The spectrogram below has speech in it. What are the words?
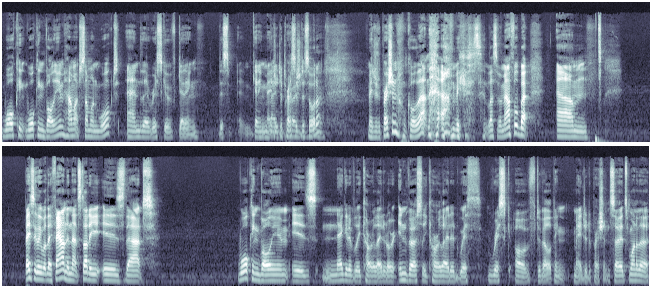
walking walking volume, how much someone walked, and their risk of getting this getting major, depressive depression, disorder major depression, we'll call that, um, because less of a mouthful. But um, basically, what they found in that study is that walking volume is negatively correlated or inversely correlated with risk of developing major depression. So it's one of the,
